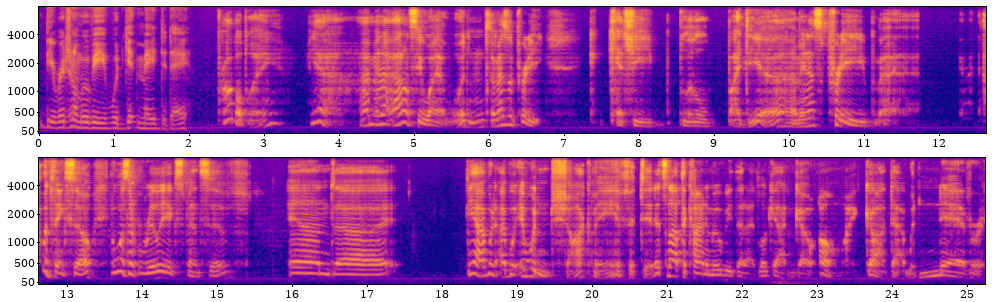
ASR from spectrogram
the original movie would get made today? Probably. Yeah. I mean, I, I don't see why it wouldn't. I mean, it's a pretty catchy little idea. I mean, it's pretty. Uh, I would think so. It wasn't really expensive, and uh, yeah, I would. I would. It wouldn't shock me if it did. It's not the kind of movie that I'd look at and go, "Oh my god, that would never,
